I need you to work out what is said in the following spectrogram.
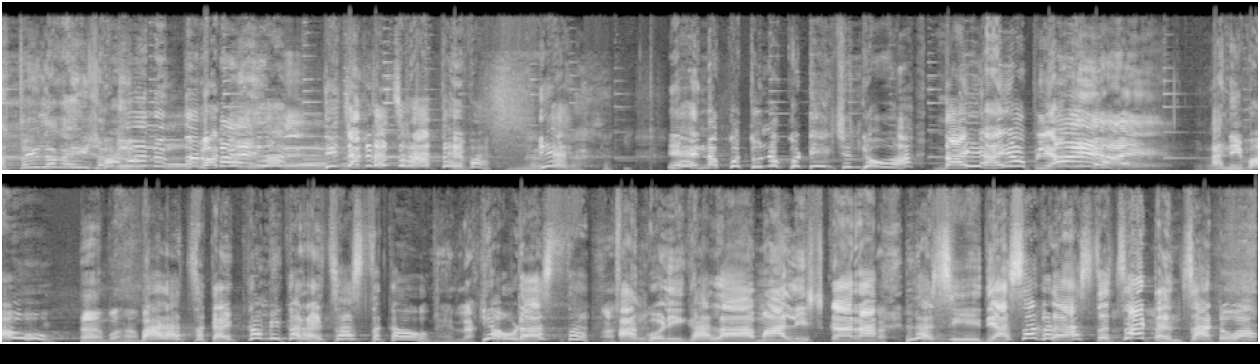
लगा राहतोय लगा तिच्याकडेच राहतंय बा. ये. ये, नको तू नको टेन्शन घेऊ हा. ताई आहे आपली. आणि भाऊ. हा, ब- हा. बाळाचं काय कमी करायचं असतं का हो? नाही, केवढं असतं? असतं. आंघोळी घाला मालिश करा लसी द्या सगळं असतं. चाटण चाटवा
